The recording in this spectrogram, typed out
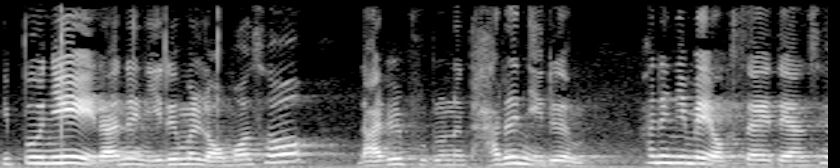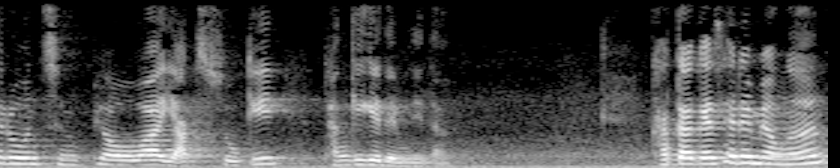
이뿐이 라는 이름을 넘어서 나를 부르는 다른 이름, 하느님의 역사에 대한 새로운 증표와 약속이 담기게 됩니다. 각각의 세례명은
